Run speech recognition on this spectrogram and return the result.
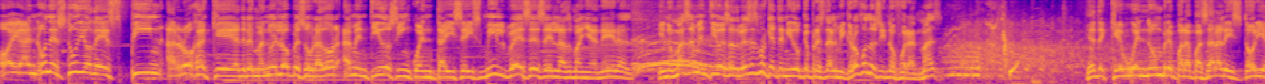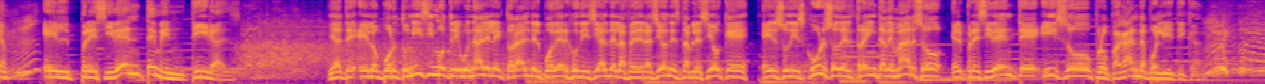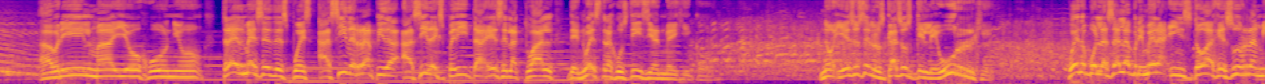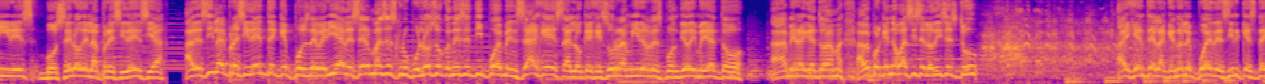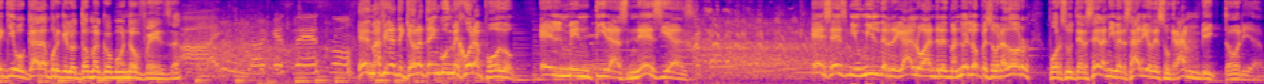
Oigan, un estudio de Spin arroja que Andrés Manuel López Obrador ha mentido 56 mil veces en las mañaneras. Y nomás ha mentido esas veces porque ha tenido que prestar el micrófono si no fueran más. Fíjate qué buen nombre para pasar a la historia. El presidente Mentiras. Fíjate, el oportunísimo Tribunal Electoral del Poder Judicial de la Federación estableció que en su discurso del 30 de marzo el presidente hizo propaganda política. Abril, mayo, junio, tres meses después, así de rápida, así de expedita es el actual de nuestra justicia en México. No, y eso es en los casos que le urge. Bueno, pues la sala primera instó a Jesús Ramírez, vocero de la presidencia, a decirle al presidente que pues debería de ser más escrupuloso con ese tipo de mensajes, a lo que Jesús Ramírez respondió de inmediato, ah, mira que toda más. A ver, ¿por qué no vas si se lo dices tú? Hay gente a la que no le puede decir que está equivocada porque lo toma como una ofensa. Ay, no, ¿qué es eso? Es más, fíjate que ahora tengo un mejor apodo. El Mentiras Necias. Ese es mi humilde regalo a Andrés Manuel López Obrador por su tercer aniversario de su gran victoria.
